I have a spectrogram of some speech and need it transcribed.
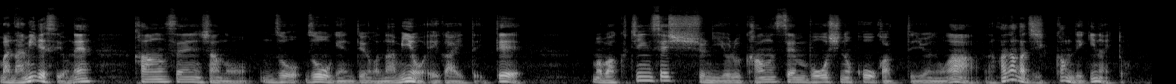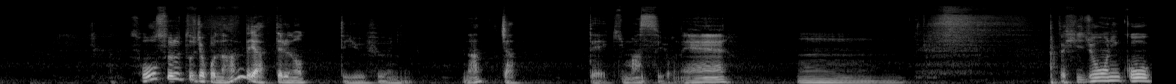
まあ波ですよね。感染者の増減っていうのが波を描いていて、まあ、ワクチン接種による感染防止の効果っていうのがなかなか実感できないと。そうするとじゃあこれなんでやってるのっていう風になっちゃってきますよね。うん。非常にこう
